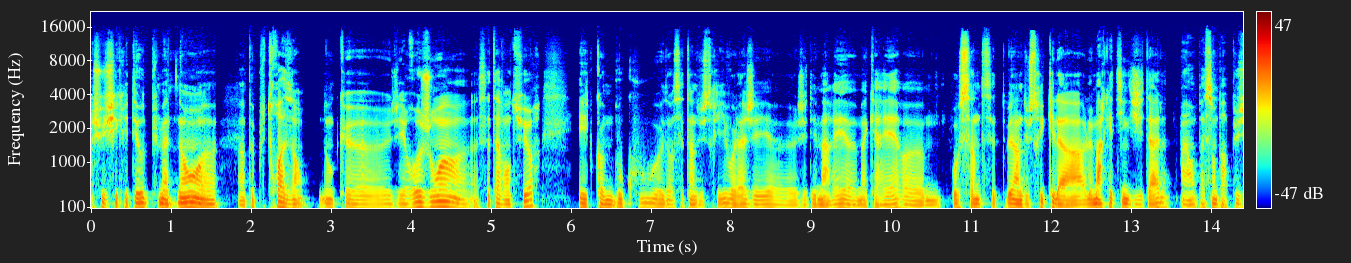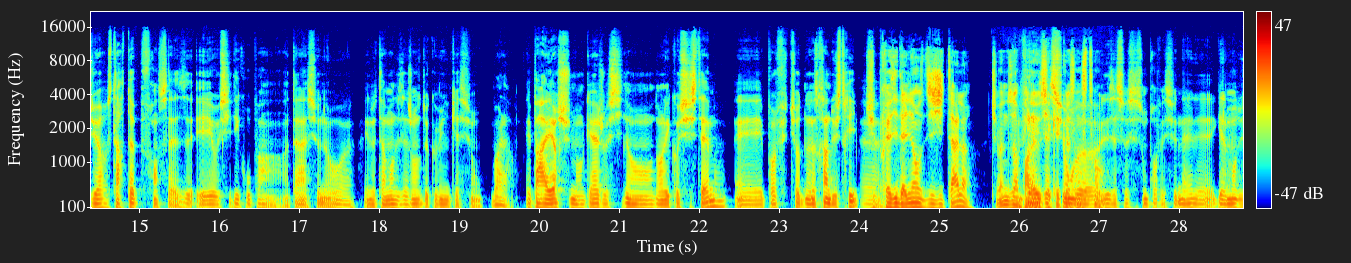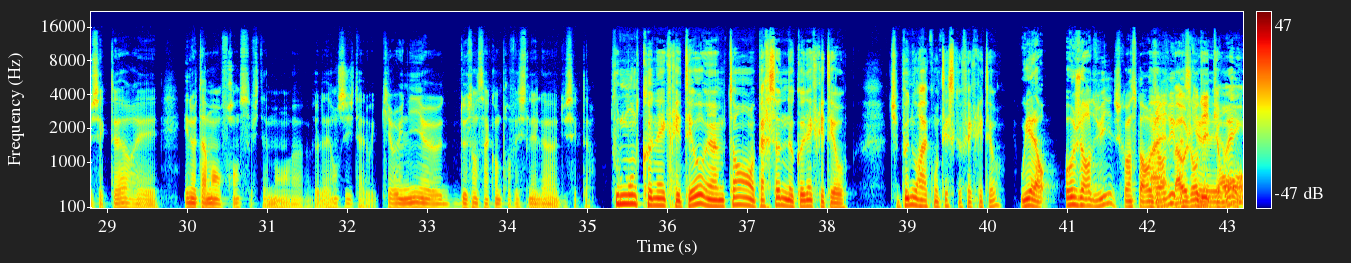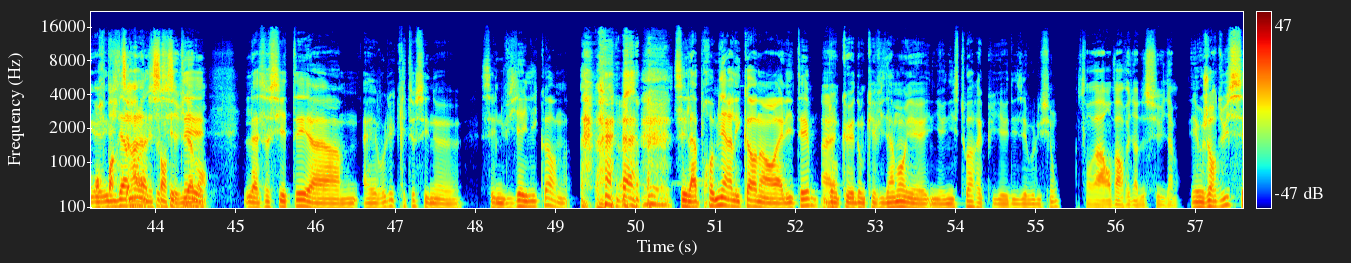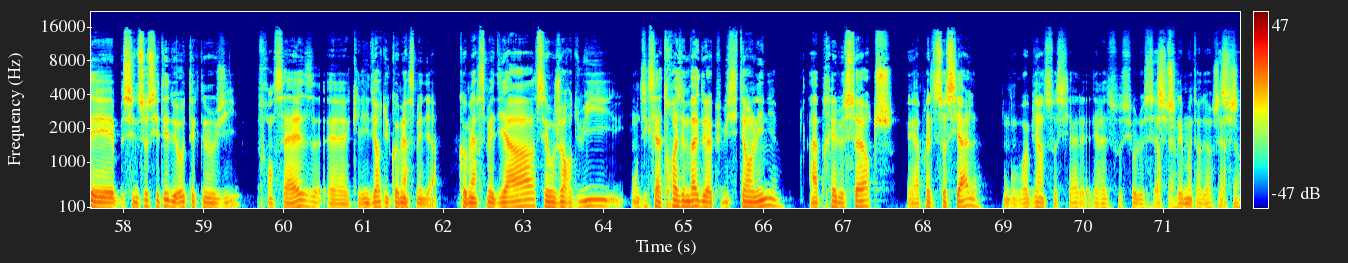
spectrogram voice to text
je suis chez Criteo depuis maintenant un peu plus de trois ans. Donc euh, j'ai rejoint euh, cette aventure et comme beaucoup euh, dans cette industrie, voilà, j'ai j'ai démarré ma carrière au sein de cette belle industrie qui est la, le marketing digital, en passant par plusieurs startups françaises et aussi des groupes internationaux et notamment des agences de communication. Voilà. Et par ailleurs, je m'engage aussi dans, dans l'écosystème et pour le futur de notre industrie. Tu présides Alliance Digitale tu vas nous en parler aussi quelques instants. les associations professionnelles également du secteur et, et notamment en France, évidemment, euh, de l'agence digitale, oui, qui réunit 250 euh, professionnels euh, du secteur. Tout le monde connaît Criteo, mais en même temps, personne ne connaît Criteo. Tu peux nous raconter ce que fait Criteo? Oui, alors aujourd'hui, je commence par aujourd'hui. bah aujourd'hui, puis on, on, repartira à la, naissance, évidemment. La société a, a évolué. Criteo, c'est une c'est une vieille licorne. c'est la première licorne en réalité. Donc, donc évidemment, il y, a, une histoire et puis il y a eu des évolutions. On va, on va revenir dessus, évidemment. Et aujourd'hui, c'est une société de haute technologie française euh, qui est leader du commerce média. Commerce média, c'est aujourd'hui, on dit que c'est la troisième vague de la publicité en ligne, après le search et après le social. Donc on voit bien le social, les réseaux sociaux, le search, les moteurs de recherche.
